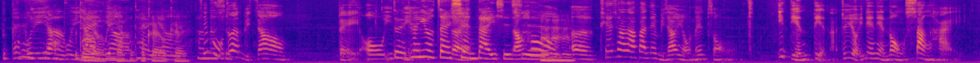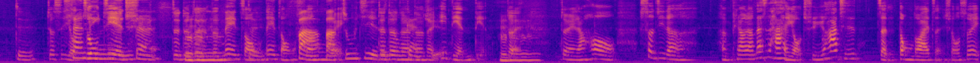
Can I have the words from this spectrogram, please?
不不不一样，不太一样，不太一样。金普顿比较北欧一点，对，它又在现代一些。然后呃，天下大饭店比较有那种。一点点啊，就有一点点那种上海，对，就是有租界区，对对对的那种那种氛围，租界对对对对对，一点点，对对，然后设计的很漂亮，但是它很有趣，因为它其实整栋都在整修，所以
